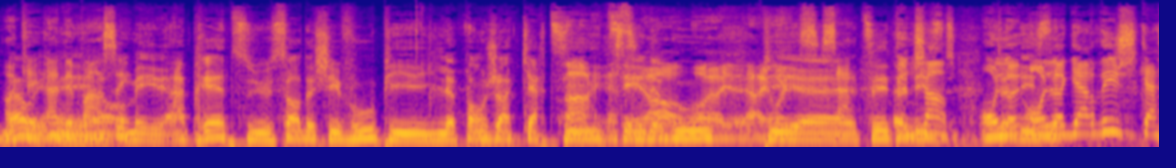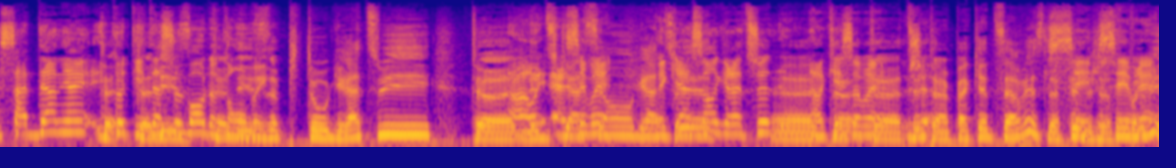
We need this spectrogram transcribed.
ben OK, oui, à mais, dépenser. mais après, tu sors de chez vous, puis le pont Jacques-Cartier Ah, tient ah, debout. ouais, puis, euh, une des- chance. On l'a, gardé jusqu'à sa dernière. Écoute, il était des- sur le bord de tomber. des hôpitaux gratuits, t'as Ah oui, c'est vrai. l'éducation gratuite. L'éducation gratuite. Euh, OK, t'as- c'est vrai. t'as- tu sais, Je- T'as un paquet de services, je sais c'est vrai,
